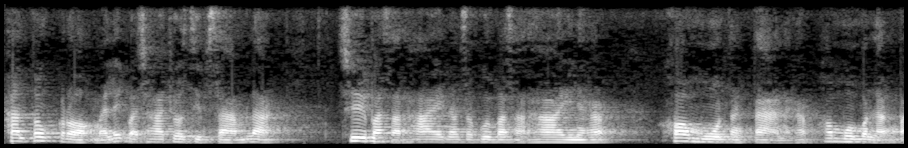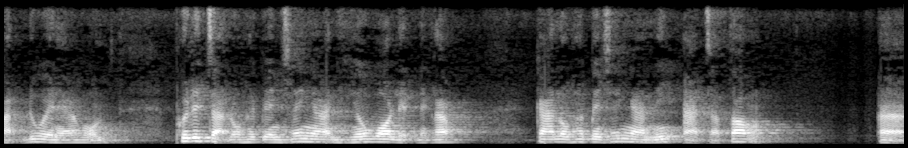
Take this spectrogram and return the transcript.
ท่านต้องกรอกหมายเลขประชาชน 13 หลัก ชื่อภาษาไทยนามสกุลภาษาไทยนะครับ ข้อมูลต่างๆนะครับ ข้อมูลบนหลังบัตรด้วยนะครับผมเพื่อที่จะลงทะเบียนใช้งาน h e a l Wallet นะครับ การลงทะเบียนใช้งานนี้อาจจะต้องอ่า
